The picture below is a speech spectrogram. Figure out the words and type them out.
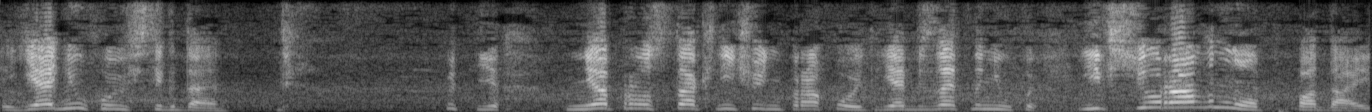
Я нюхаю всегда. Я- у меня просто так ничего не проходит. Я обязательно нюхаю. И все равно попадаюсь.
